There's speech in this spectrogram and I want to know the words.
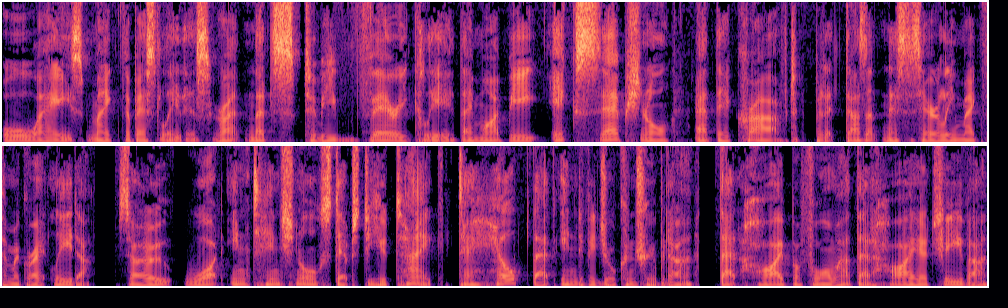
always make the best leaders, right? And that's to be very clear. They might be exceptional at their craft, but it doesn't necessarily make them a great leader. So, what intentional steps do you take to help that individual contributor, that high performer, that high achiever,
